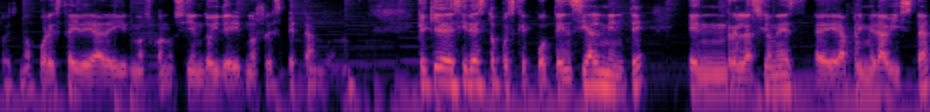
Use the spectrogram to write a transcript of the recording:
pues, ¿no? Por esta idea de irnos conociendo y de irnos respetando, ¿no? ¿Qué quiere decir esto? Pues que potencialmente en relaciones eh, a primera vista,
